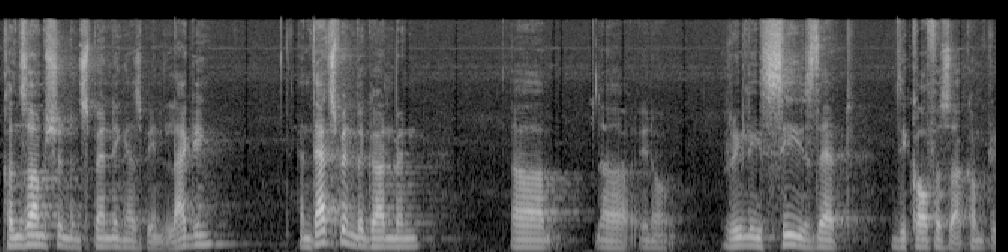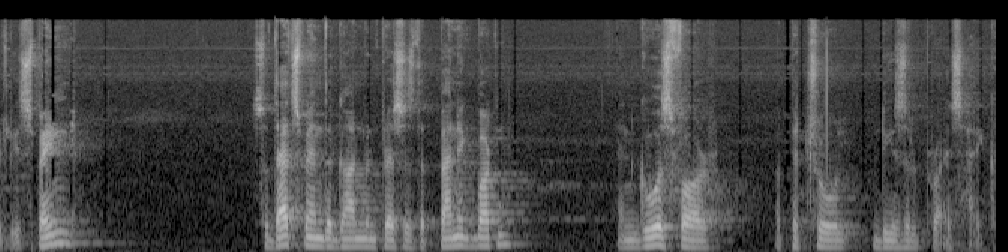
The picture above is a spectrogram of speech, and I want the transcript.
consumption and spending has been lagging. And that's when the government, uh, uh, you know, really sees that the coffers are completely spent so that's when the government presses the panic button and goes for a petrol diesel price hike.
